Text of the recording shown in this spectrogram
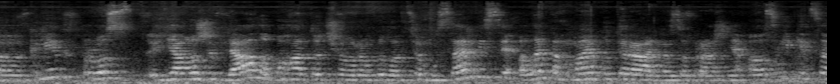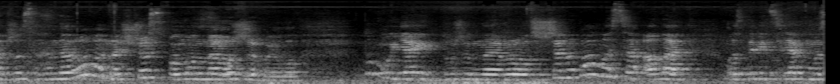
е, Клік просто я оживляла, багато чого робила в цьому сервісі, але там має бути реальне зображення. А оскільки це вже згенероване, щось воно не оживило. Тому я й дуже не розчарувалася, але ось дивіться, як ми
